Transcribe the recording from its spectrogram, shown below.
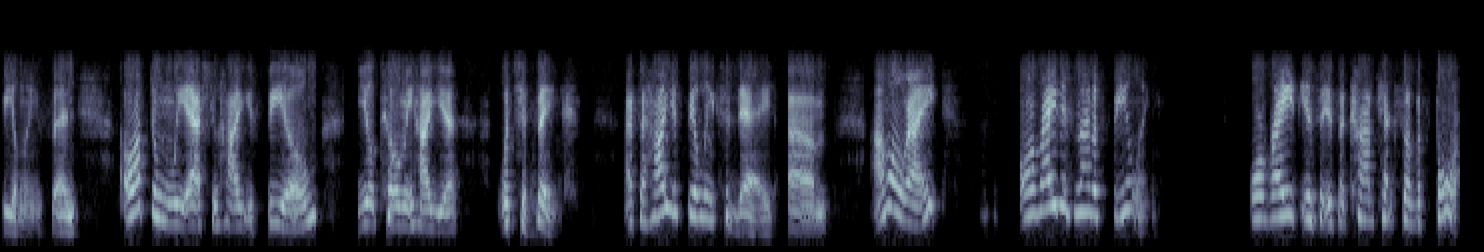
feelings, and often when we ask you how you feel, you'll tell me how you what you think. I said, "How are you feeling today?" Um, I'm all right. All right is not a feeling. All right is is a context of a thought.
